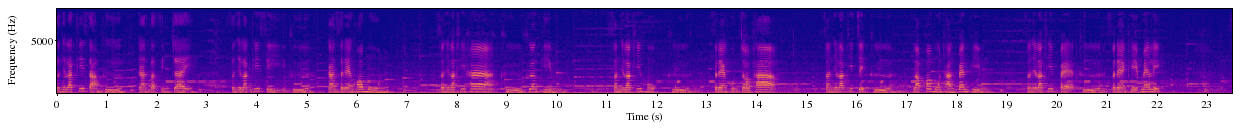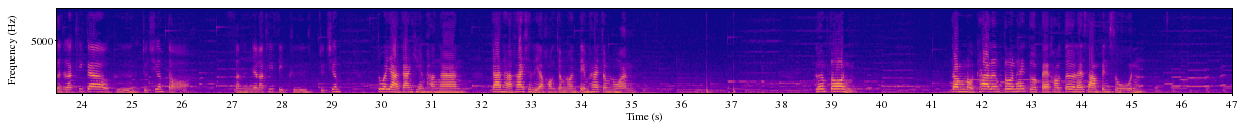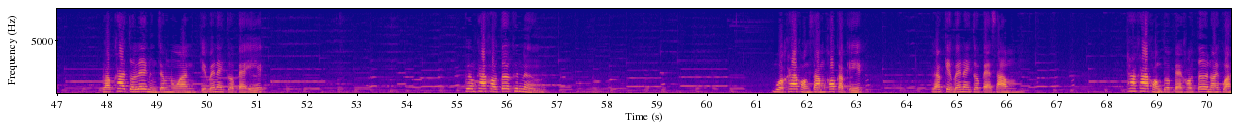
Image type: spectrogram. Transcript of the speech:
สัญลักษณ์ที่ 3 คือ การตัดสินใจ สัญลักษณ์ที่ 4 คือ การแสดงข้อมูล สัญลักษณ์ที่ 5 คือเครื่องพิมพ์ สัญลักษณ์ที่ 6 คือ แสดงผลจอภาพ สัญลักษณ์ที่ 7 คือ รับข้อมูลทางแป้นพิมพ์ สัญลักษณ์ที่ 8 คือแสดงเทปแม่เหล็ก สัญลักษณ์ที่ 9 คือจุดเชื่อมต่อ สัญลักษณ์ที่ 10 คือจุดเชื่อม ตัวอย่างการเขียนผังงาน การหาค่าเฉลี่ยของจำนวนเต็ม 5จำนวน เริ่มต้นกำหนดค่าเริ่มต้นให้ตัวแปรเคาน์เตอร์และซ้ำเป็นศูนย์ รับค่าตัวเลขหนึ่งจำนวน เก็บไว้ในตัวแปร x เพิ่มค่าเคาน์เตอร์ขึ้นหนึ่งบวกค่าของซัมเข้ากับ x แล้วเก็บไว้ในตัวแปรซัม ถ้าค่าของตัวแปรเคาน์เตอร์น้อยกว่า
